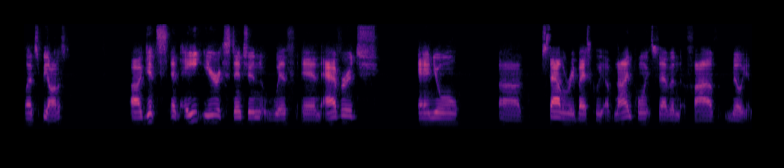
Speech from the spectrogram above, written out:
let's be honest, uh, gets an eight-year extension with an average annual uh, salary, basically of 9.75 million.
